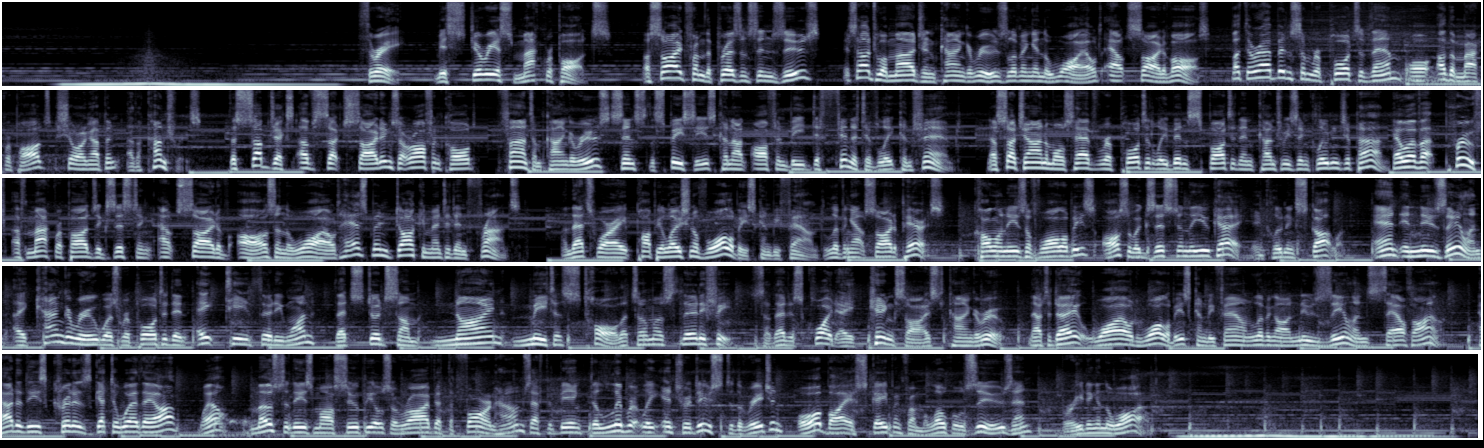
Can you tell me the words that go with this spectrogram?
3. Mysterious macropods. Aside from the presence in zoos, it's hard to imagine kangaroos living in the wild outside of Oz, but there have been some reports of them or other macropods showing up in other countries. The subjects of such sightings are often called phantom kangaroos, since the species cannot often be definitively confirmed. Now, such animals have reportedly been spotted in countries including Japan. However, proof of macropods existing outside of Oz in the wild has been documented in France, and that's where a population of wallabies can be found living outside of Paris. Colonies of wallabies also exist in the UK, including Scotland. And in New Zealand, a kangaroo was reported in 1831 that stood some 9 meters tall. That's almost 30 feet. So that is quite a king sized kangaroo. Now, today, wild wallabies can be found living on New Zealand's South Island. How did these critters get to where they are? Well, most of these marsupials arrived at the foreign homes after being deliberately introduced to the region or by escaping from local zoos and breeding in the wild.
